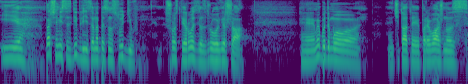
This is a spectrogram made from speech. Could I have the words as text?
І перше місце з Біблії це написано суддів, шостий розділ з другого вірша. Е, Ми будемо читати переважно з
